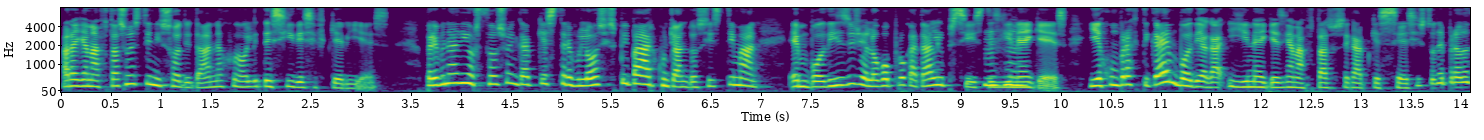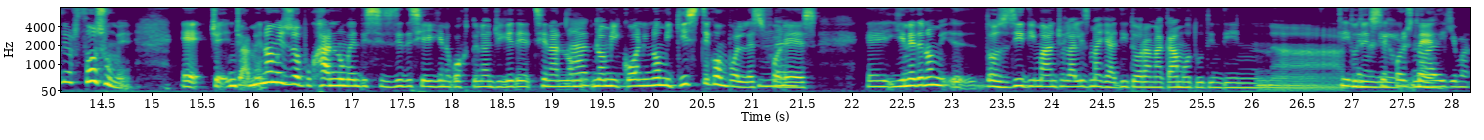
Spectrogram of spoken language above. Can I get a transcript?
Άρα για να φτάσουμε στην ισότητα, αν έχουμε όλοι τις ίδιες ευκαιρίες, πρέπει να διορθώσουμε κάποιες τρευλώσεις που υπάρχουν. Και αν το σύστημα εμποδίζει και λόγω προκατάληψης mm-hmm. τι γυναίκες ή έχουν πρακτικά εμπόδια οι γυναίκες για να φτάσουν σε κάποιες θέσεις, τότε πρέπει να το διορθώσουμε. Ε, και για μένα νομίζω που χάνουμε τη συζήτηση για γυναικοκτονία και γίνεται έτσι ένα νομ, νομικό ή νομικίστικο πολλές ναι. φορές. Ε, γίνεται νομι... το ζήτημα και λαλίσμα γιατί τώρα να κάνω τούτη την... Την τούτη, ξεχωριστό ναι. αδίκημα.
